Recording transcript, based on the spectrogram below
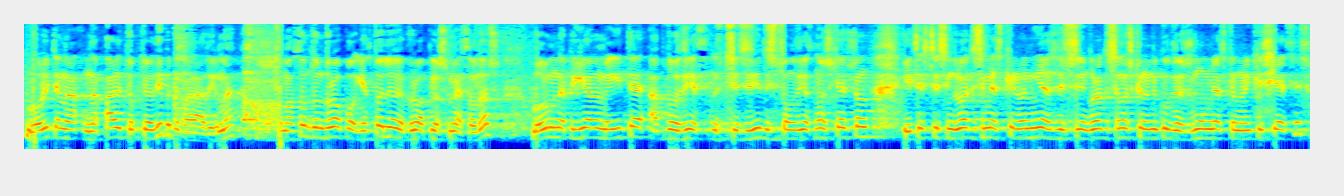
μπορείτε να, να πάρετε οποιοδήποτε παράδειγμα και με αυτόν τον τρόπο, γι' αυτό λέω Ευρώπη ως μέθοδος, μπορούμε να πηγαίνουμε είτε από το στη συζήτηση των διεθνών σχέσεων, είτε στη συγκρότηση μιας κοινωνίας, στη συγκρότηση ενός κοινωνικού δεσμού, μιας κοινωνικής σχέσης.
